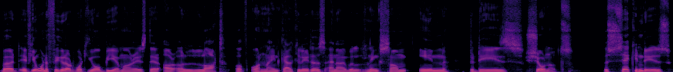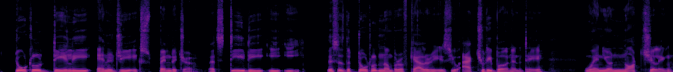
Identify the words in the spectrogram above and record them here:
But if you want to figure out what your BMR is, there are a lot of online calculators, and I will link some in today's show notes. The second is total daily energy expenditure. That's TDEE. This is the total number of calories you actually burn in a day when you're not chilling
